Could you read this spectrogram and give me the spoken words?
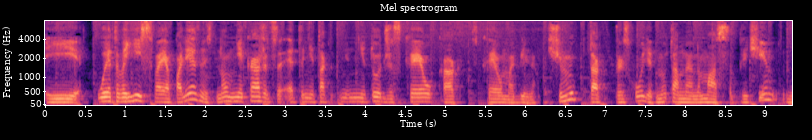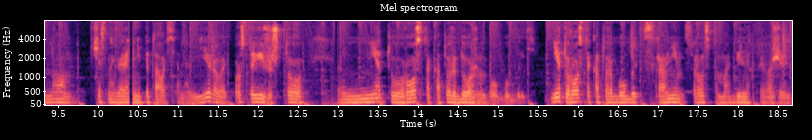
И у этого есть своя полезность, но мне кажется, это не, так, не тот же scale, как scale мобильных. Почему так происходит? Ну, там, наверное, масса причин, но, честно говоря, не пытался анализировать. Просто вижу, что нету роста, который должен был бы быть. Нету роста, который был бы сравним с ростом мобильных приложений.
